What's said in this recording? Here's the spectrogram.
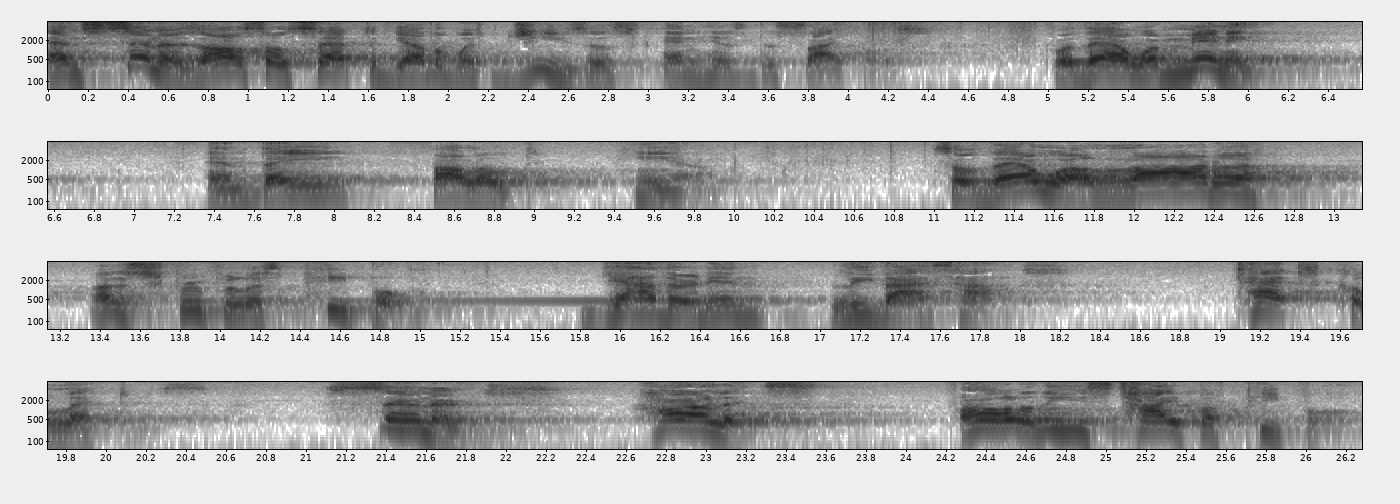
and sinners also sat together with Jesus and his disciples. For there were many, and they followed him. So there were a lot of unscrupulous people gathered in Levi's house tax collectors, sinners, harlots, all of these type of people.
